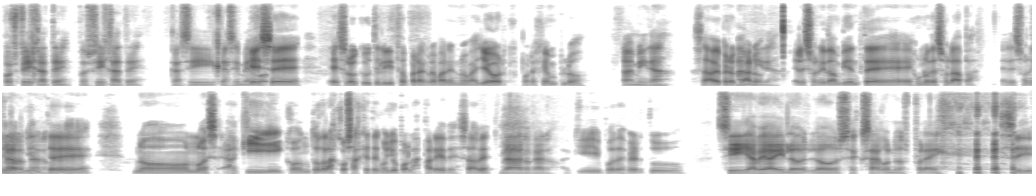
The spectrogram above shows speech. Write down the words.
Pues fíjate, pues fíjate. Casi, casi mejor. Ese es lo que utilizo para grabar en Nueva York, por ejemplo. Ah, mira. ¿Sabe? Pero Ah, claro, mira. el sonido ambiente es uno de solapa. El sonido Claro, claro, ambiente No, no es aquí con todas las cosas que tengo yo por las paredes, ¿sabes? Claro, claro. Aquí puedes ver tú. Sí, ya veo ahí lo- los hexágonos por ahí. Sí,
